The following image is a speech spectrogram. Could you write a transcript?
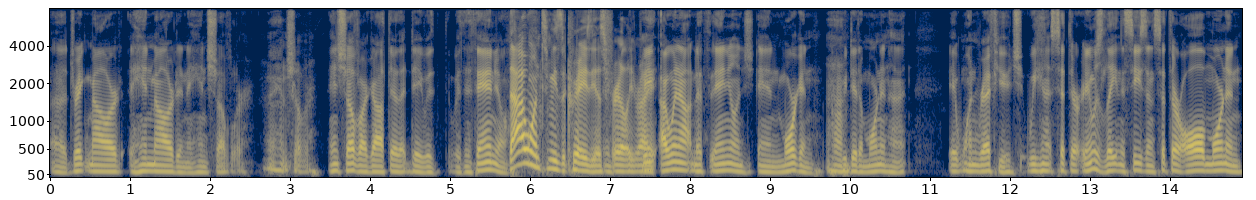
a Drake Mallard, a hen mallard, and a hen shoveler. A hand shoveler. Hen shoveler I got there that day with with Nathaniel. That one to me is the craziest, really, We- right? I went out Nathaniel and, and Morgan. Uh-huh. We did a morning hunt at one refuge. We hunt, sit there. And it was late in the season. Sit there all morning.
